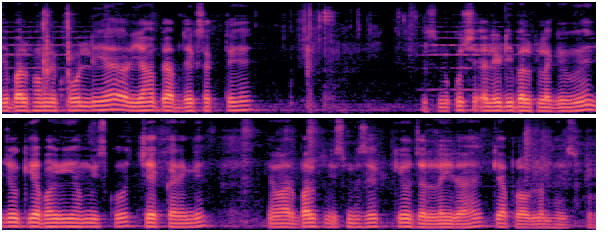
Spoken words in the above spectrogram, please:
ये बल्ब हमने खोल लिया है और यहाँ पे आप देख सकते हैं, इसमें कुछ एलईडी बल्ब लगे हुए हैं, जो कि अब अभी हम इसको चेक करेंगे कि हमारा बल्ब इसमें से क्यों जल नहीं रहा है, क्या प्रॉब्लम है इसको।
